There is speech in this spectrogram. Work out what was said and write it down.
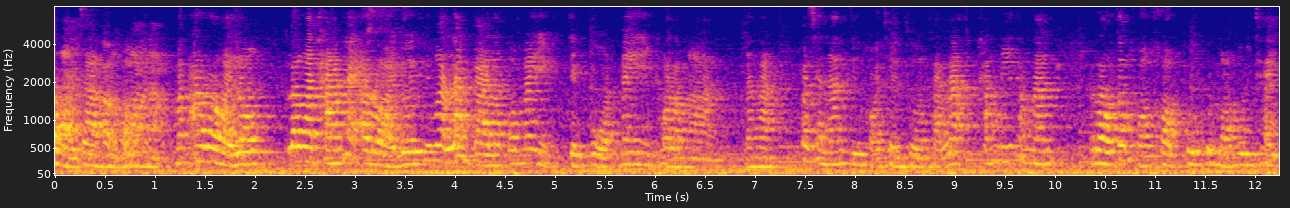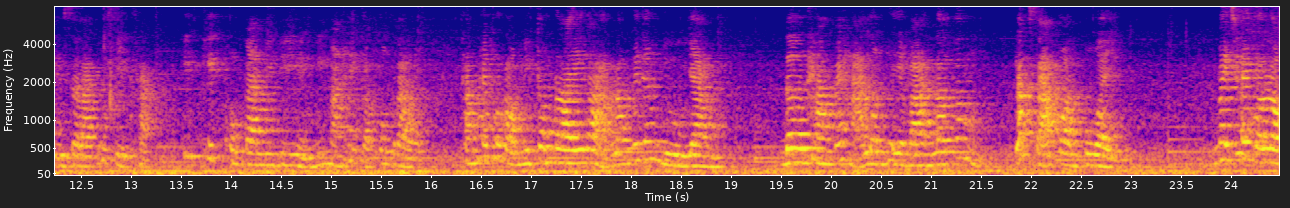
ร่อยอาจารย์ของมันอะมันอ ร่อยเราเรามาทานให้อร่อยโดยที่ว่าร่างกายเราก็ไม่เจ็บปวดไม่ทรมานนะคะ เพราะฉะนั้นจึงขอเชิญชวนค่ะและทั้งนี้ทั้งนั้นเราต้องขอขอบคุณคุณหมอบุญชัยอิสระพิสิทธิ์ค่ะ ที่คิดโครงการดีๆอย่างนี้มาให้กับพวกเราทำให้พวกเรามีกำไรค่ะ เราไม่ต้องอยู่อย่างเดินทางไปหาโรงพยาบาลเราต้องรักษาก่อนป่วย ไม่ใช่ว่าเรา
